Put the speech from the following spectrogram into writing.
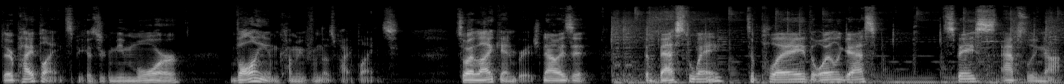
their pipelines because there can be more volume coming from those pipelines. So I like Enbridge. Now is it the best way to play the oil and gas space? Absolutely not.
